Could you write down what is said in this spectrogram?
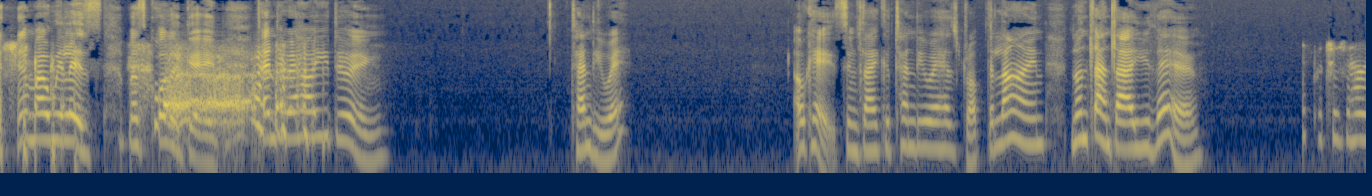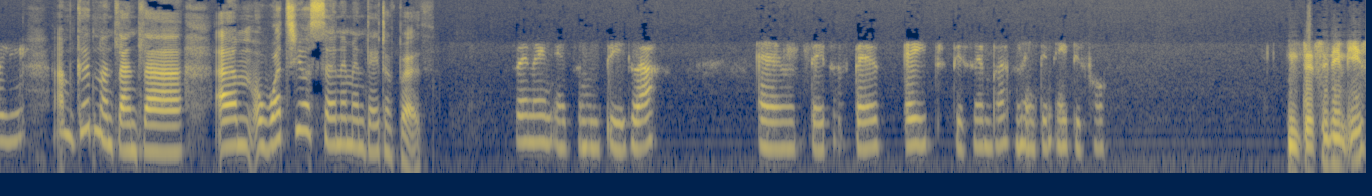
My Willis must call again. Tandiwe, how are you doing? Tandiwe? Okay, seems like Tandiwe has dropped the line. Nonhlanhla, are you there? Patricia, how are you? I'm good, Nonhlanhla. Um, what's your surname and date of birth? My surname is Mpila and date of birth 8 December 1984. The surname is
